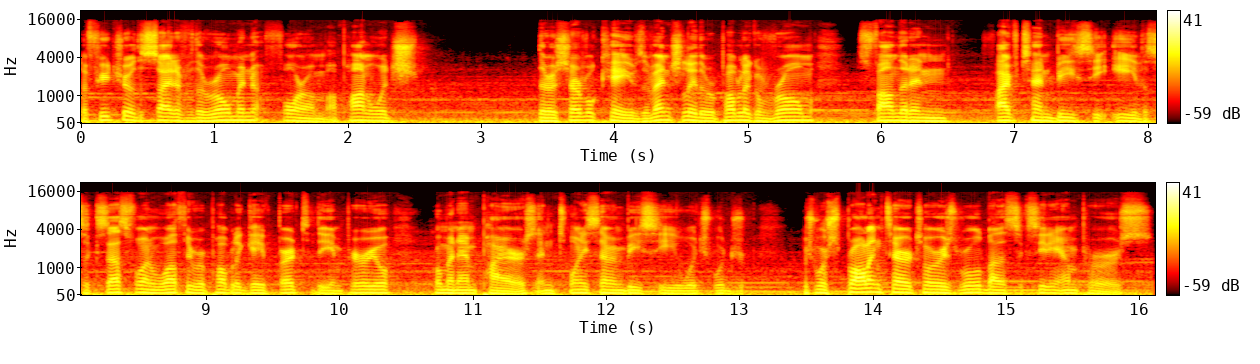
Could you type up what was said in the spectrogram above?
the future of the site of the Roman Forum, upon which there are several caves. Eventually, the Republic of Rome was founded in 510 BCE. The successful and wealthy republic gave birth to the imperial Roman empires in 27 BC, which would which were sprawling territories ruled by the succeeding emperors.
